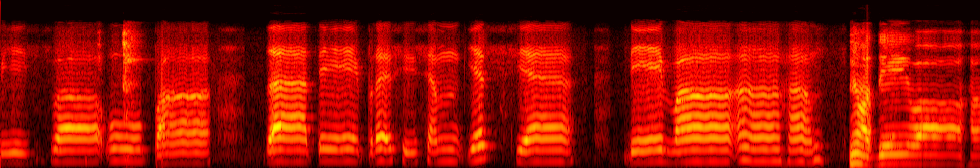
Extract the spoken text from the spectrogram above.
विश्वा उपा सा ते प्रशिशं यस्य देवाः। देवाः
